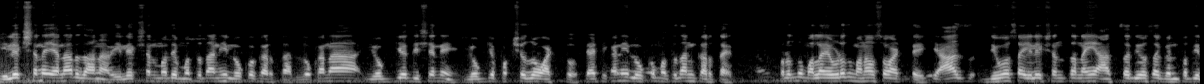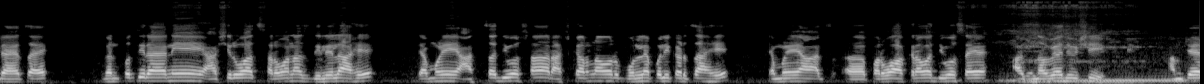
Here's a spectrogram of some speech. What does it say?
इलेक्शन येणार जाणार इलेक्शनमध्ये मतदान ही लोक करतात. लोकांना योग्य दिशेने योग्य पक्ष जो वाटतो त्या ठिकाणी लोक मतदान करतायत. परंतु मला एवढंच म्हणावंसं वाटतंय की आज दिवस हा इलेक्शनचा नाही आजचा दिवस हा गणपती रायाचा आहे. गणपती रायाने आशीर्वाद सर्वांनाच दिलेला आहे. त्यामुळे आजचा दिवस हा राजकारणावर बोलण्यापलीकडचा आहे. त्यामुळे आज परवा अकरावा दिवस आहे. आज नवव्या दिवशी आमच्या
